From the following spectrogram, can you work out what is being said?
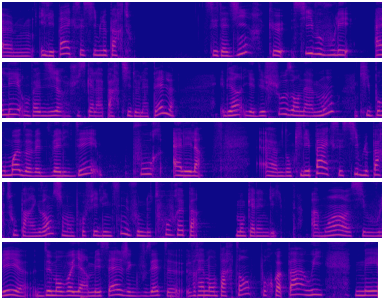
euh, il n'est pas accessible partout. C'est-à-dire que si vous voulez aller, on va dire, jusqu'à la partie de l'appel, eh bien, il y a des choses en amont qui, pour moi, doivent être validées pour aller là. Euh, donc, il n'est pas accessible partout. Par exemple, sur mon profil LinkedIn, vous ne le trouverez pas. mon Calendly. À moins, si vous voulez, de m'envoyer un message et que vous êtes vraiment partant, pourquoi pas, oui. Mais,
